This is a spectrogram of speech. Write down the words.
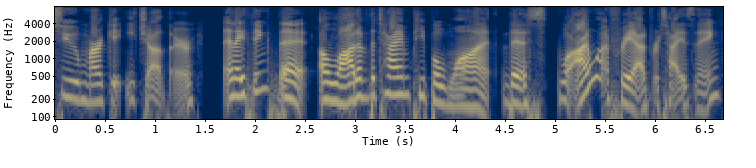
to market each other. And I think that a lot of the time people want this, well, I want free advertising.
